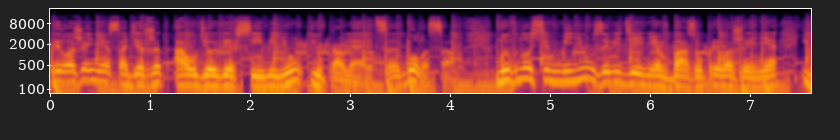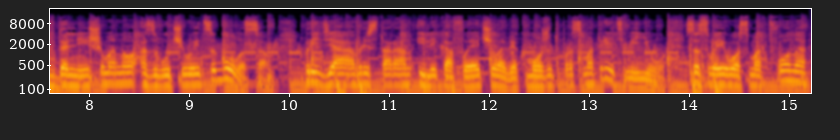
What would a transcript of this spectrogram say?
Приложение содержит аудиоверсии меню и управляется голосом. Мы вносим меню заведения в базу приложения, и в дальнейшем оно озвучивается голосом. Придя в ресторан или кафе, человек может просмотреть меню со своего смартфона,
